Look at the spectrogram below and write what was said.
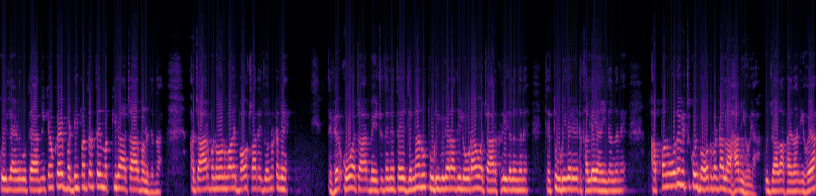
ਕੋਈ ਲੈਣ ਨੂੰ ਤਿਆਰ ਨਹੀਂ, ਕਿਉਂਕਿ ਵੱਡੀ ਪੱਧਰ ਤੇ ਮੱਕੀ ਦਾ ਆਚਾਰ ਬਣ ਜਾਂਦਾ। ਅਚਾਰ ਬਣਾਉਣ ਵਾਲੇ ਬਹੁਤ ਸਾਰੇ ਯੂਨਿਟ ਨੇ। ਤੇ ਫਿਰ ਉਹ ਅਚਾਰ ਵੇਚਦੇ ਨੇ ਤੇ ਜਿਨ੍ਹਾਂ ਨੂੰ ਤੂੜੀ ਵਗੈਰਾ ਦੀ ਲੋੜ ਆ, ਉਹ ਅਚਾਰ ਖਰੀਦ ਲੈਂਦੇ ਨੇ ਤੇ ਤੂੜੀ ਦੇ ਰੇਟ ਥੱਲੇ ਆਈ ਜਾਂਦੇ ਨੇ। ਆਪਾਂ ਨੂੰ ਉਹਦੇ ਵਿੱਚ ਕੋਈ ਬਹੁਤ ਵੱਡਾ ਲਾਹਾ ਨਹੀਂ ਹੋਇਆ, ਕੋਈ ਜ਼ਿਆਦਾ ਫਾਇਦਾ ਨਹੀਂ ਹੋਇਆ।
